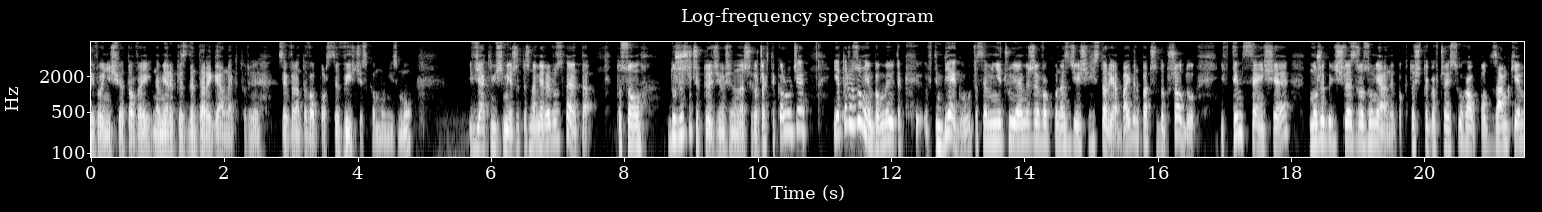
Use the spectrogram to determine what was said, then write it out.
I wojnie światowej, na miarę prezydenta Reagana, który zagwarantował Polsce wyjście z komunizmu, i w jakimś mierze też na miarę Roosevelta. To są duże rzeczy, które dzieją się na naszych oczach, tylko ludzie, ja to rozumiem, bo my tak w tym biegu czasami nie czujemy, że wokół nas dzieje się historia. Biden patrzy do przodu i w tym sensie może być źle zrozumiany, bo ktoś tego wczoraj słuchał pod zamkiem,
